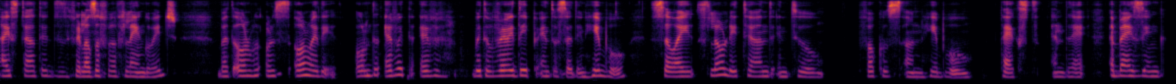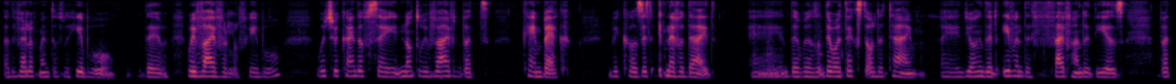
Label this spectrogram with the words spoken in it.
I started as a philosopher of language, but already all the, every, every, with a very deep interest in Hebrew. So I slowly turned into focus on Hebrew text and the amazing development of the Hebrew, the revival of Hebrew, which we kind of say not revived but came back because it, it never died. Uh, there was there were texts all the time. uh, during the even the 500 years. But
